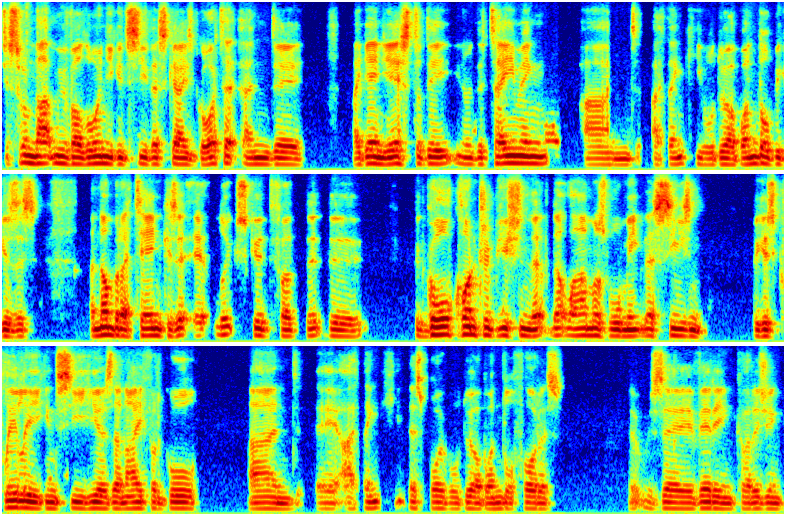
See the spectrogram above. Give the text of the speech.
Just from that move alone, you can see this guy's got it. And uh, again, yesterday, you know, the timing, and I think he will do a bundle because it's a number of 10 because it, it looks good for the, the, the goal contribution that, that Lammers will make this season because clearly you can see he has an eye for goal. And uh, I think this boy will do a bundle for us it was uh, very encouraging.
